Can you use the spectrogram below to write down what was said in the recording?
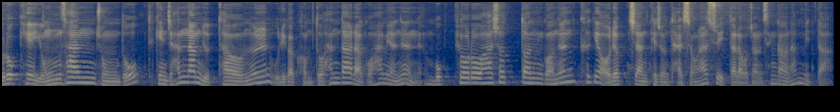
요렇게 용산 정도, 특히 이제 한남 뉴타운을 우리가 검토한다라고 하면은 목표로 하셨던 거는 크게 어렵지 않게 좀 달성을 할 수 있다라고 저는 생각을 합니다.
